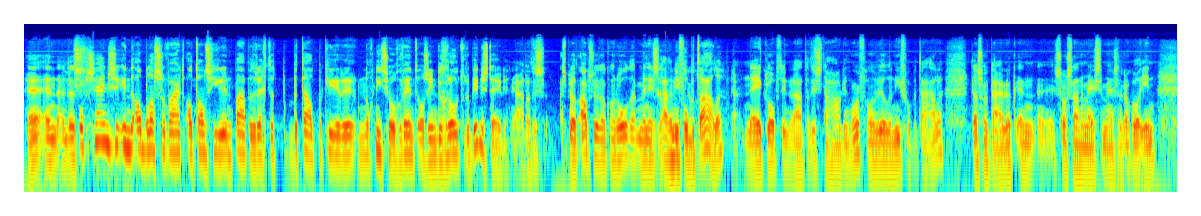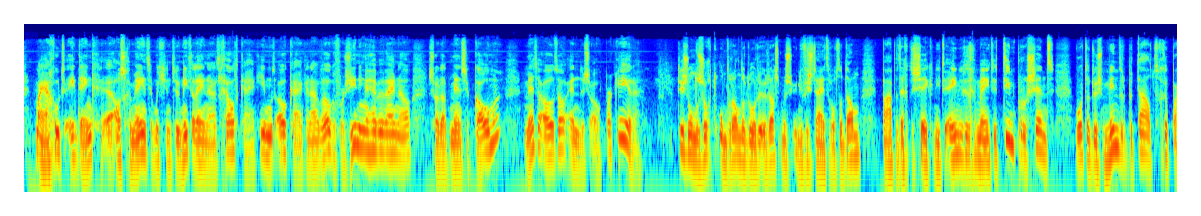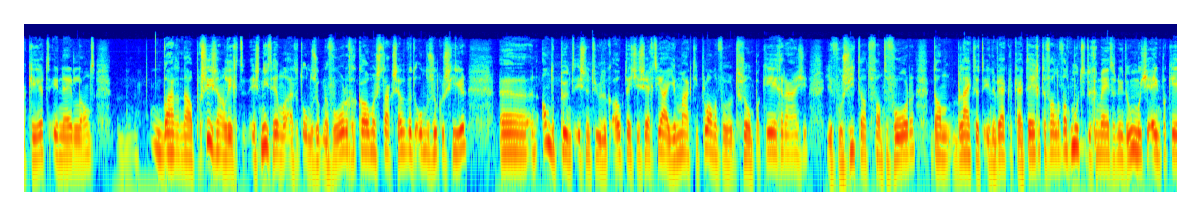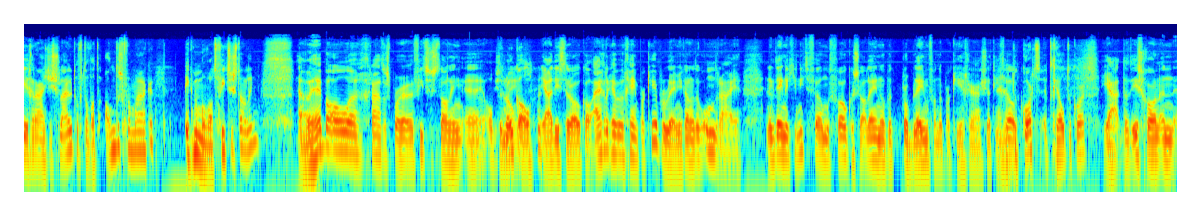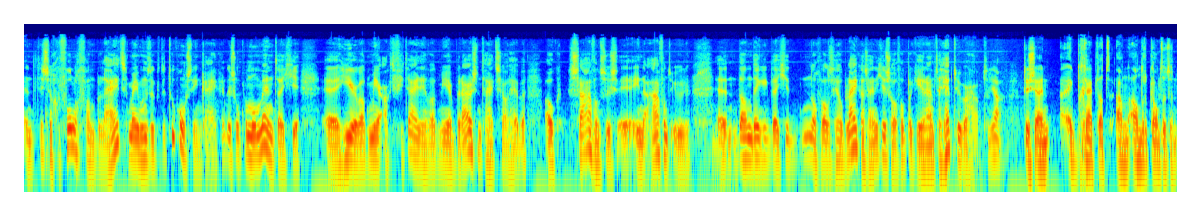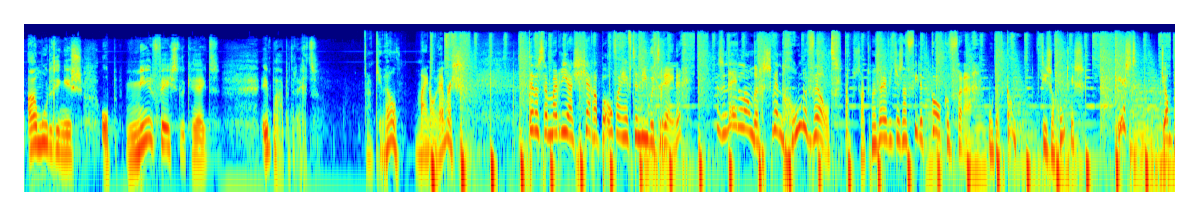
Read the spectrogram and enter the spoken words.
en, dus... Of zijn ze in de Alblasserwaard, althans hier in Papendrecht... het betaald parkeren nog niet zo gewend als in de grotere binnensteden? Ja, dat is, speelt absoluut ook een rol. Dat men is Gaat er niet voor betalen? Ja, nee, klopt inderdaad. Dat is de houding hoor, van we willen niet voor betalen. Dat is ook duidelijk en uh, zo staan de meeste mensen er ook wel in. Maar ja, goed, ik denk, uh, als gemeente moet je natuurlijk niet alleen naar het geld kijken. Je moet ook kijken naar welke voorzieningen hebben wij nou... zodat mensen komen met de auto en dus ook parkeren. Het is onderzocht onder andere door de Erasmus Universiteit Rotterdam. Papendrecht is zeker niet de enige gemeente. 10% wordt er dus minder betaald geparkeerd in Nederland. Waar het nou precies aan ligt, is niet helemaal uit het onderzoek naar voren gekomen. Straks hebben we de onderzoekers hier. Uh, een ander punt is natuurlijk ook dat je zegt... ja, je maakt die plannen voor zo'n parkeergarage. Je voorziet dat van tevoren. Dan blijkt het in de werkelijkheid tegen te vallen. Wat moeten de gemeenten nu doen? Moet je één parkeergarage sluiten of er wat anders van maken? Ik noem maar wat, fietsenstalling. Nou, we hebben al uh, gratis fietsenstalling uh, op de er ook al. Ja, die is er ook al. Eigenlijk hebben we geen parkeerprobleem. Je kan het ook omdraaien. En ik denk dat je niet te veel moet focussen alleen op het probleem van de parkeergarage. Dat die en het tekort, het geldtekort? Ja, dat is gewoon een, het is een gevolg van beleid. Maar je moet natuurlijk de toekomst inkijken. Dus op het moment dat je uh, hier wat meer activiteit en wat meer bruisendheid zou hebben... ook s'avonds, dus in de avonduren... dan denk ik dat je nog wel eens heel blij kan zijn... dat je zoveel parkeerruimte hebt überhaupt. Ja te zijn. Ik begrijp dat aan de andere kant het een aanmoediging is... op meer feestelijkheid in Papendrecht. Dankjewel, Mino Remmers. Tennister Maria Sharapova heeft een nieuwe trainer. Dat is een Nederlander, Sven Groeneveld. Nou, straks maar eens eventjes aan Philip Koken vragen hoe dat kan. Of die zo goed is. Eerst, jump.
